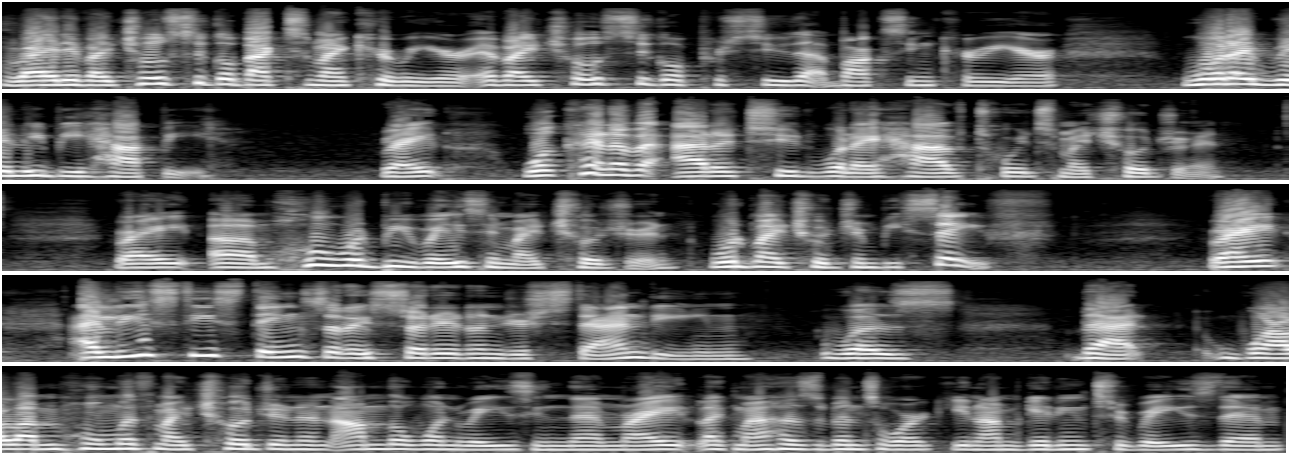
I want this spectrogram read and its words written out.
right? If I chose to go back to my career, if I chose to go pursue that boxing career, would I really be happy? Right? What kind of attitude would I have towards my children? Right? Um, who would be raising my children? Would my children be safe? Right? At least these things that I started understanding was that while I'm home with my children and I'm the one raising them, right? Like my husband's working, I'm getting to raise them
